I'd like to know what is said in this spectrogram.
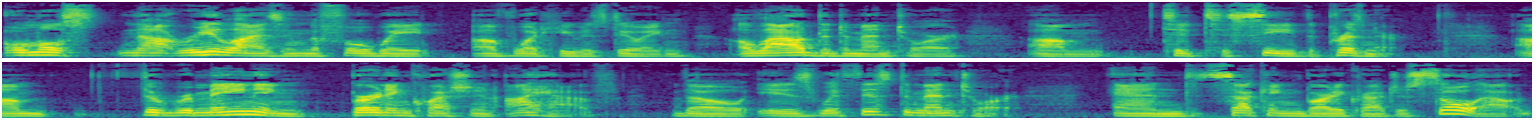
almost not realizing the full weight of what he was doing allowed the Dementor um, to, to see the prisoner. Um, the remaining burning question I have, though, is with this Dementor and sucking Barty Crouch's soul out,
